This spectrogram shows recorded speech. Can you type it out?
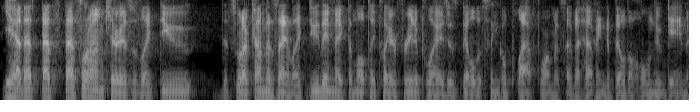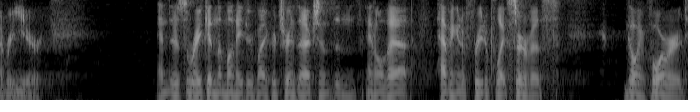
yeah, that that's that's what I'm curious is like do that's what I've kind of been saying like do they make the multiplayer free to play just build a single platform instead of having to build a whole new game every year. And just raking the money through microtransactions and and all that having it a free to play service going forward.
